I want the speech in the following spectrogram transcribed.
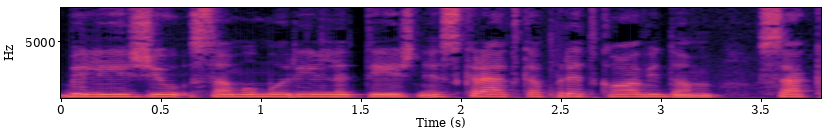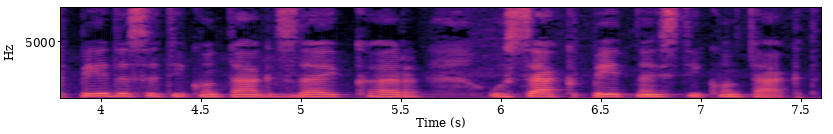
beležil samomorilne težnje. Skratka, pred COVID-om vsak 50. kontakt, zdaj kar vsak 15. kontakt.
